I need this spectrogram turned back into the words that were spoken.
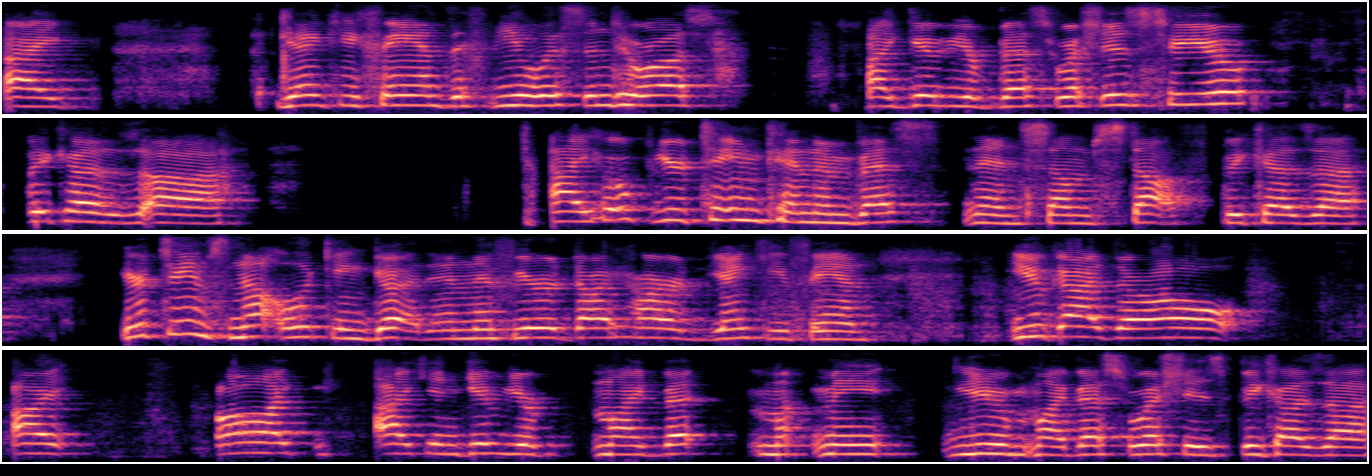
I Yankee fans, if you listen to us, I give your best wishes to you because uh, I hope your team can invest in some stuff because uh, your team's not looking good. And if you're a diehard Yankee fan, you guys are all I all I I can give your my bet me you my best wishes because uh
